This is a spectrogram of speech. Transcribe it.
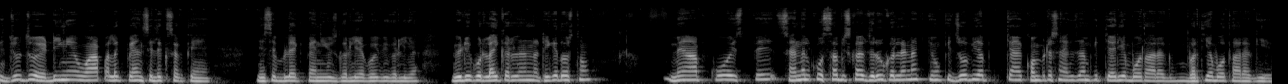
जो जो हेडिंग है, वो आप अलग पेन से लिख सकते हैं। जैसे ब्लैक पेन यूज़ कर लिया, कोई भी कर लिया। वीडियो को लाइक कर लेना, ठीक है दोस्तों? मैं आपको इस पे चैनल को सब्सक्राइब ज़रूर कर लेना, क्योंकि जो भी अब क्या है कॉम्पिटिशन एग्ज़ाम की तैयारियाँ बहुत आ रही, भर्तियाँ बहुत आ रही है।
